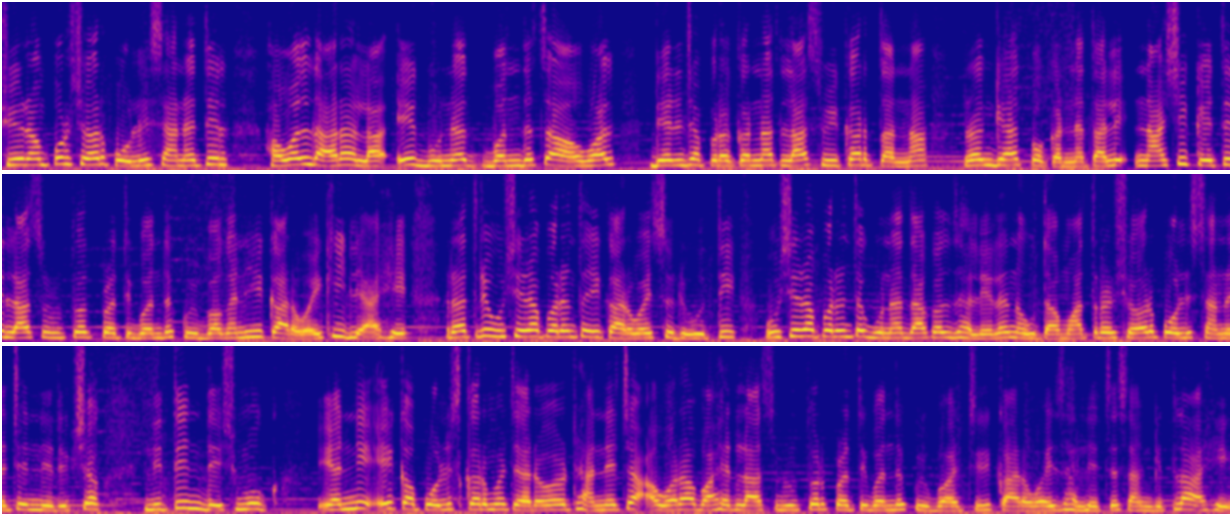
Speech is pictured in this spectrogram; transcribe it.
श्रीरामपूर शहर पोलीस ठाण्यातील हवालदाराला एक गुन्ह्यात बंदचा अहवाल देण्याच्या प्रकरणात लाच स्वीकारताना रंगेहात पकडण्यात आले. नाशिक येथील लाच लाचलुचपत प्रतिबंधक विभागाने ही कारवाई केली आहे. रात्री उशिरापर्यंत ही कारवाई सुरू होती. उशिरापर्यंत गुन्हा दाखल झालेला नव्हता. मात्र शहर पोलीस ठाण्याचे निरीक्षक नितीन देशमुख यांनी एका पोलीस कर्मचाऱ्यावर ठाण्याच्या आवाराबाहेर लाचलुचपत प्रतिबंधक विभागाची कारवाई झाल्याचे सांगितलं आहे.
